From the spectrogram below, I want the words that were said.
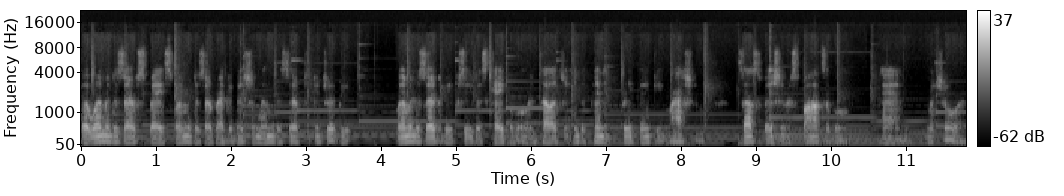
But women deserve space, women deserve recognition, women deserve to contribute. Women deserve to be perceived as capable, intelligent, independent, free thinking, rational, self sufficient, responsible, and mature.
